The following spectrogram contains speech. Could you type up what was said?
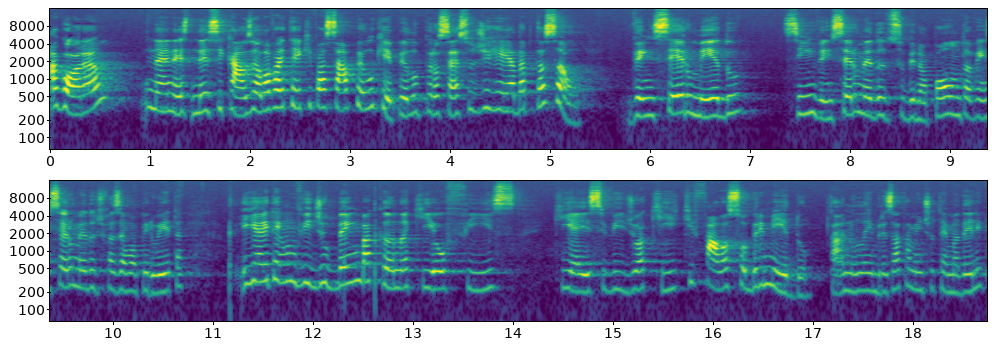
Agora, né, nesse, caso, ela vai ter que passar pelo quê? Pelo processo de readaptação. Vencer o medo, sim, vencer o medo de subir na ponta, vencer o medo de fazer uma pirueta. E aí tem um vídeo bem bacana que eu fiz, que é esse vídeo aqui, que fala sobre medo, tá? Não lembro exatamente o tema dele,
